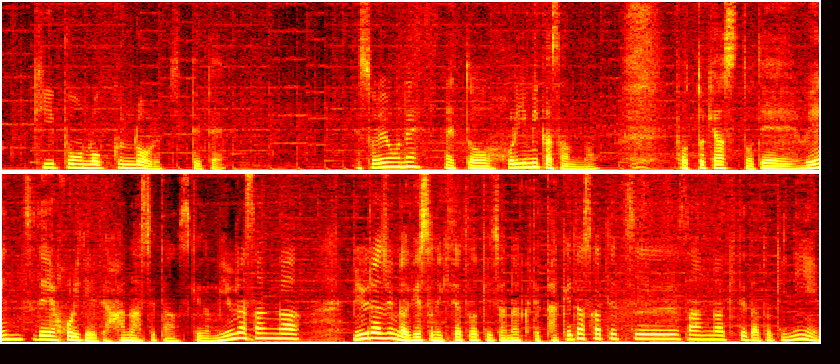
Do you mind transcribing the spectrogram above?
「Keep on Rock and Roll」って言っててそれをねえっと堀美香さんのポッドキャストで「ウェンズデーホリデー」で話してたんですけど三浦さんが三浦淳がゲストに来てた時じゃなくて武田砂鉄さんが来てた時に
